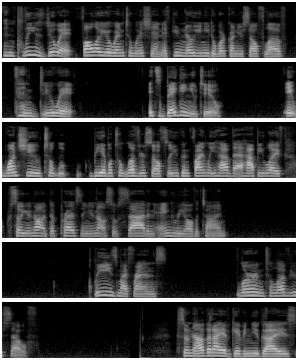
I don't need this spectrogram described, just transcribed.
then please do it. Follow your intuition. If you know you need to work on your self love, then do it. It's begging you to. It wants you to be able to love yourself so you can finally have that happy life so you're not depressed and you're not so sad and angry all the time. Please, my friends, Learn to love yourself. So now that I have given you guys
